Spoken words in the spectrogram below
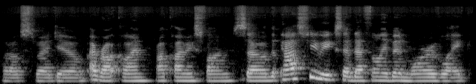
what else do I do? I rock climb. Rock climbing's fun. So the past few weeks I've definitely been more of like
